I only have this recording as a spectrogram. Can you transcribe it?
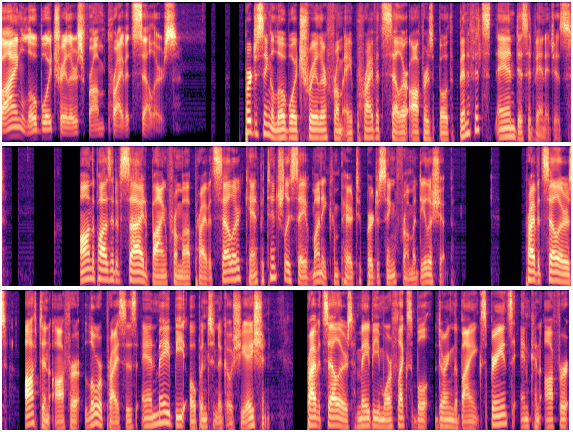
Buying lowboy trailers from private sellers. Purchasing a lowboy trailer from a private seller offers both benefits and disadvantages. On the positive side, buying from a private seller can potentially save money compared to purchasing from a dealership. Private sellers often offer lower prices and may be open to negotiation. Private sellers may be more flexible during the buying experience and can offer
